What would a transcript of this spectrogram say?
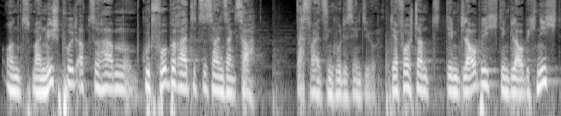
und mein Mischpult abzuhaben, gut vorbereitet zu sein und sagen, so, das war jetzt ein gutes Interview. Der Vorstand, dem glaube ich, dem glaube ich nicht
